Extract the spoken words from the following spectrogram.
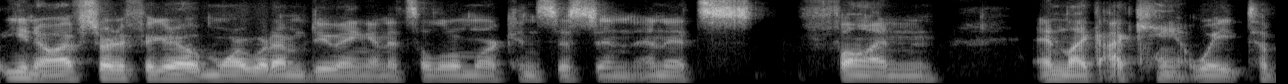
you know, I've sort of figured out more what I'm doing and it's a little more consistent and it's fun and like I can't wait to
